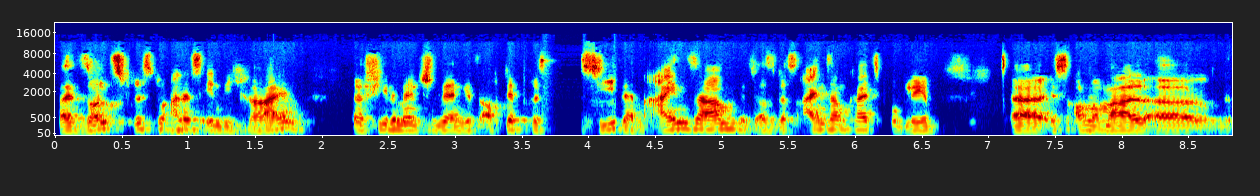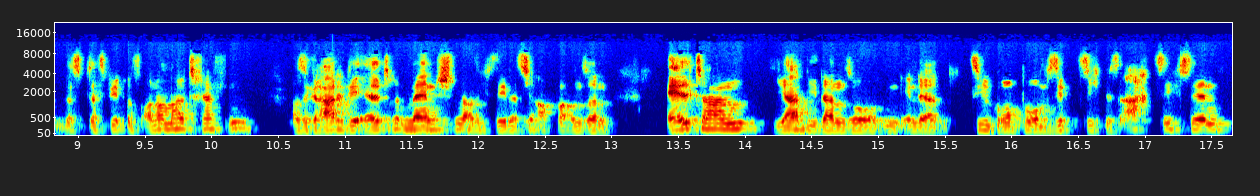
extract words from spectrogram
weil sonst frisst du alles in dich rein. Äh, viele Menschen werden jetzt auch depressiv, werden einsam, also das Einsamkeitsproblem äh, ist auch nochmal, äh, das, das wird uns auch nochmal treffen. Also gerade die älteren Menschen, also ich sehe das ja auch bei unseren Eltern, ja, die dann so in der Zielgruppe um 70 bis 80 sind,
